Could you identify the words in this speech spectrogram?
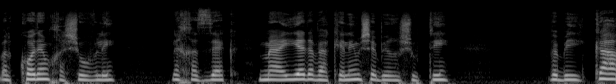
אבל קודם חשוב לי לחזק מהידע והכלים שברשותי, ובעיקר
